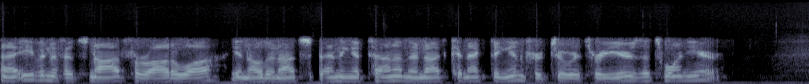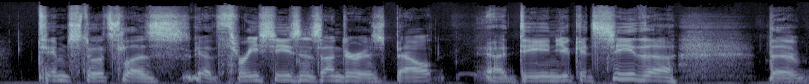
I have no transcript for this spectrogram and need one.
uh, even if it's not for Ottawa, you know they're not spending a ton and they're not connecting in for two or three years. It's one year. Tim Stützle's got three seasons under his belt. Uh, Dean, you could see the the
